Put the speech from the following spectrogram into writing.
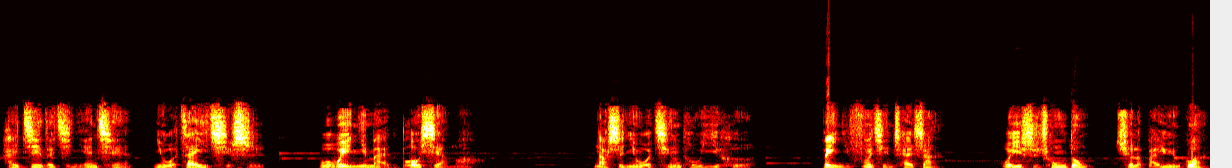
还记得几年前？你我在一起时，我为你买的保险吗？那时你我情投意合，被你父亲拆散，我一时冲动去了白云观，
